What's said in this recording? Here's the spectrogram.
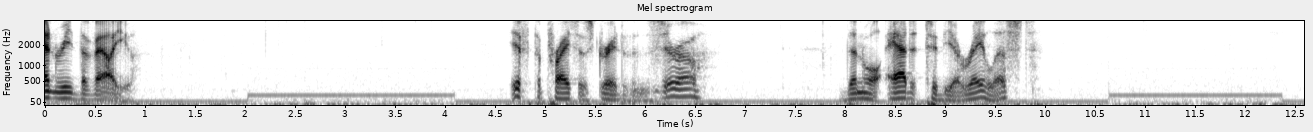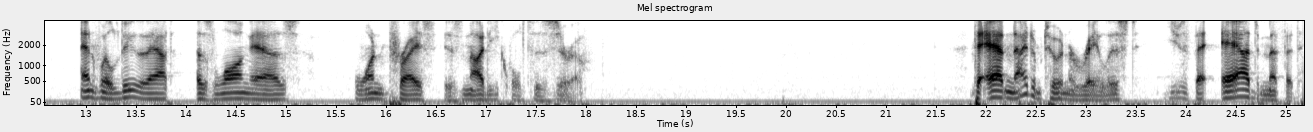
and read the value. If the price is greater than 0, then we'll add it to the array list. And we'll do that as long as one price is not equal to 0. To add an item to an array list, use the add method.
